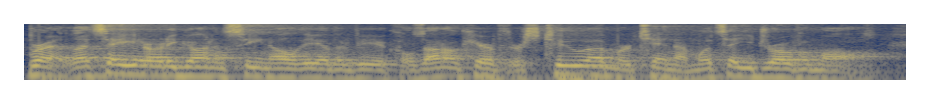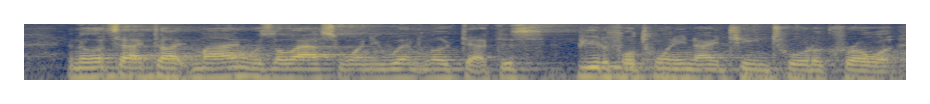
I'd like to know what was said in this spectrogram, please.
Brett, let's say you'd already gone and seen all the other vehicles. I don't care if there's two of them or ten of them. Let's say you drove them all. And then let's act like mine was the last one you went and looked at, this beautiful 2019 Toyota Corolla.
